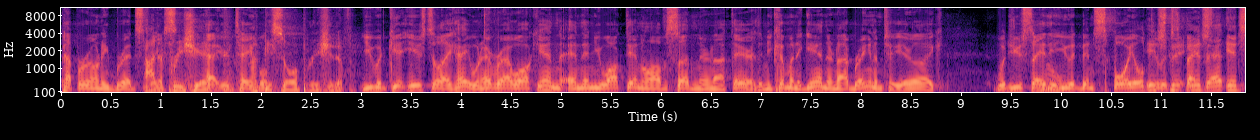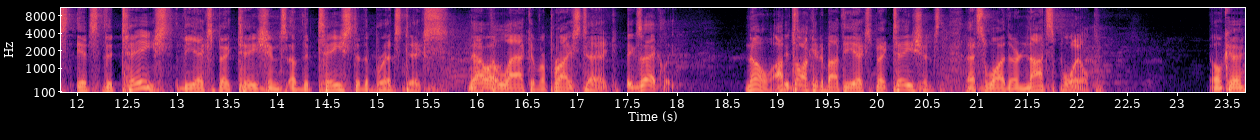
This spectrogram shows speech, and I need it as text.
pepperoni breadsticks I'd appreciate at your table? I'd be so appreciative. you would get used to like, hey, whenever I walk in, and then you walked in, and all of a sudden they're not there. Then you come in again, they're not bringing them to you. You're like, would you say that you had been spoiled It's to the, expect it's, that? it's it's the taste, the expectations of the taste of the breadsticks, Now, not the uh, lack of a price tag. exactly. No, I'm It's- talking about the expectations. That's why they're not spoiled. Okay.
